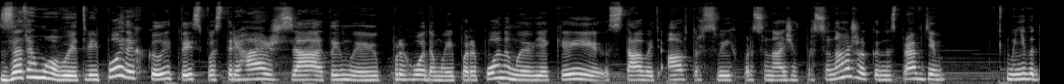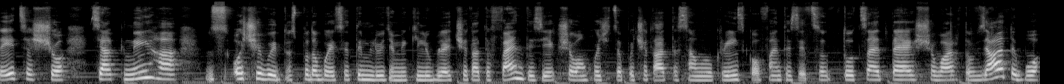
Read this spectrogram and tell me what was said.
затамовує твій подих, коли ти спостерігаєш за тими пригодами і перепонами, в які ставить автор своїх персонажів персонажок. Насправді. Мені видається, що ця книга очевидно сподобається тим людям, які люблять читати фентезі. Якщо вам хочеться почитати саме українського фентезі, то це те, що варто взяти, бо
